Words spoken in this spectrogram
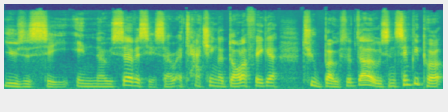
users see in those services. So attaching a dollar figure to both of those. And simply put,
